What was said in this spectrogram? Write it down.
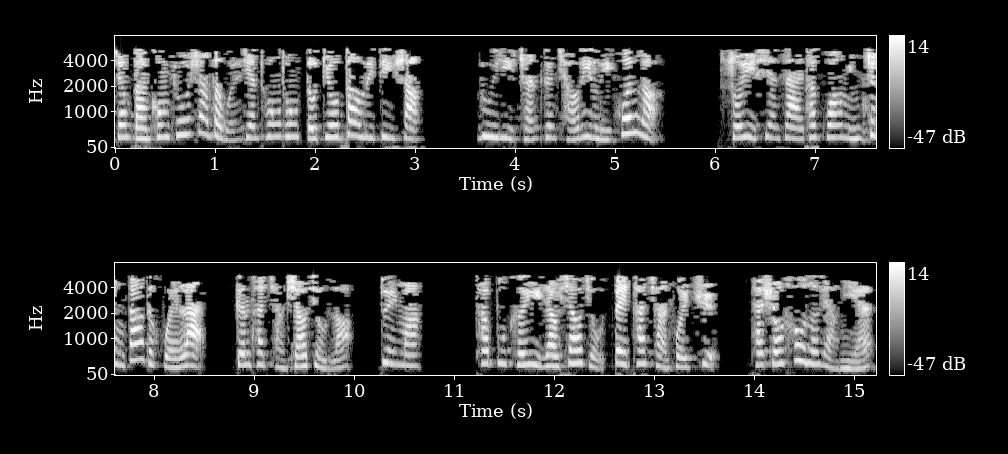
将办公桌上的文件通通都丢到了地上。陆亦辰跟乔丽离婚了，所以现在他光明正大的回来跟他抢萧九了，对吗？他不可以让萧九被他抢回去。他守候了两年，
